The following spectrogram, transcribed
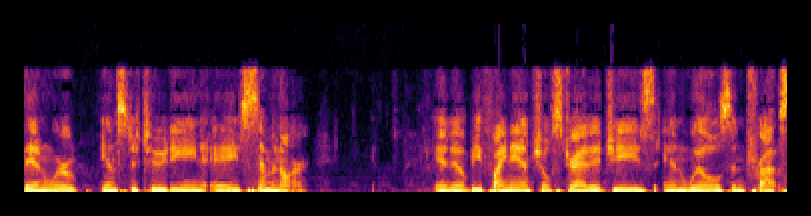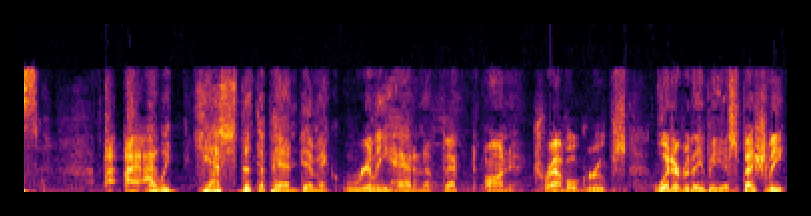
then we're instituting a seminar and it'll be financial strategies and wills and trusts. I, I, would guess that the pandemic really had an effect on travel groups, whatever they be, especially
